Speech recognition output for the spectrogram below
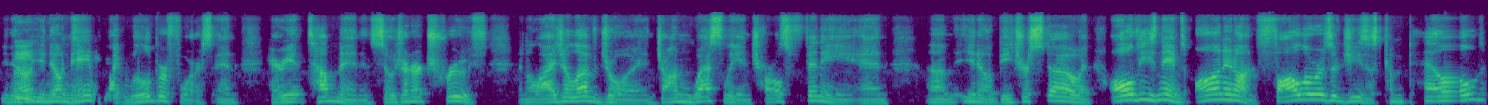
You know, Mm. you know names like Wilberforce and Harriet Tubman and Sojourner Truth and Elijah Lovejoy and John Wesley and Charles Finney and um, you know Beecher Stowe and all these names on and on followers of Jesus compelled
